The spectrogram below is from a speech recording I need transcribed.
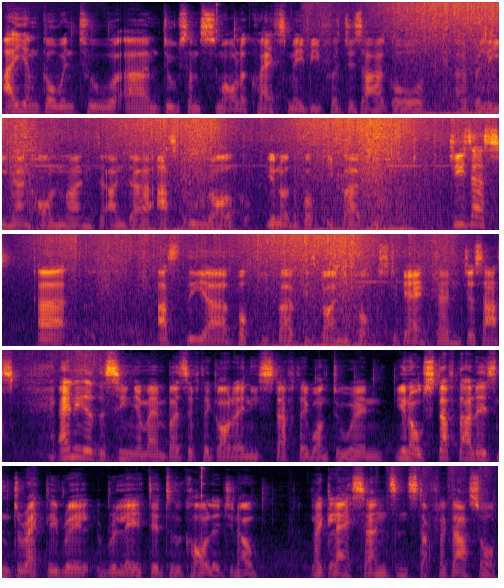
I am going to um, do some smaller quests, maybe for J'zargo, uh, Belina, and Onmund, and uh, ask Urag, you know, the bookkeeper. Jesus! Uh, ask the uh, bookkeeper if he's got any books to get, and just ask any of the senior members if they got any stuff they want to win. You know, stuff that isn't directly re related to the college, you know, like lessons and stuff like that. So,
